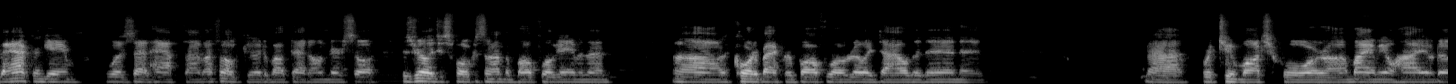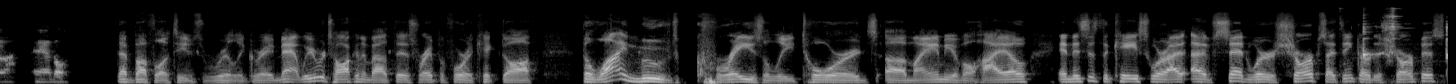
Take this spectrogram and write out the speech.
the Akron game was at halftime, I felt good about that under. So it was really just focusing on the Buffalo game, and then uh, the quarterback for Buffalo really dialed it in, and uh, were too much for uh, Miami, Ohio to handle. That Buffalo team's really great. Matt, we were talking about this right before it kicked off. The line moved crazily towards uh, Miami of Ohio. And this is the case where I, have said where sharps, I think, are the sharpest,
